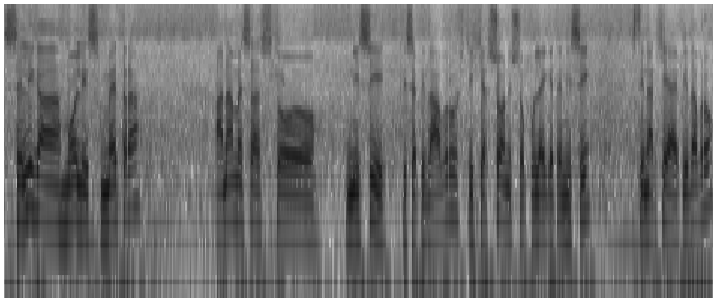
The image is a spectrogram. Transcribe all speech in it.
Σε λίγα μόλις μέτρα ανάμεσα στο νησί της Επιδαύρου, στη Χερσόνησο που λέγεται νησί, στην αρχαία Επίδαυρο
